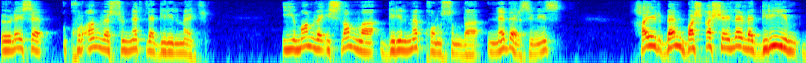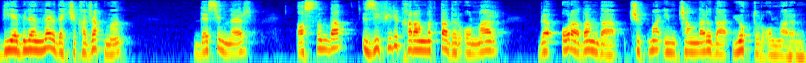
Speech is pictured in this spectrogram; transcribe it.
Öyleyse Kur'an ve sünnetle dirilmek, iman ve İslam'la dirilmek konusunda ne dersiniz? Hayır ben başka şeylerle diriyim diyebilenler de çıkacak mı? Desinler, aslında zifiri karanlıktadır onlar ve oradan da çıkma imkanları da yoktur onların.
